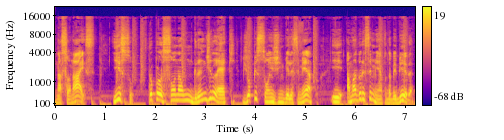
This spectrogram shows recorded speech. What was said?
nacionais. Isso proporciona um grande leque de opções de envelhecimento e amadurecimento da bebida.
